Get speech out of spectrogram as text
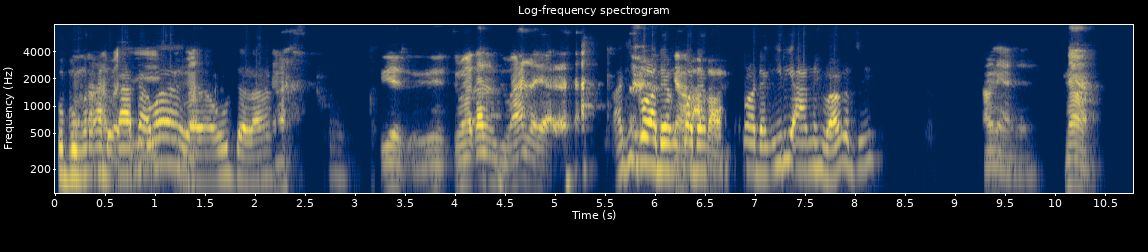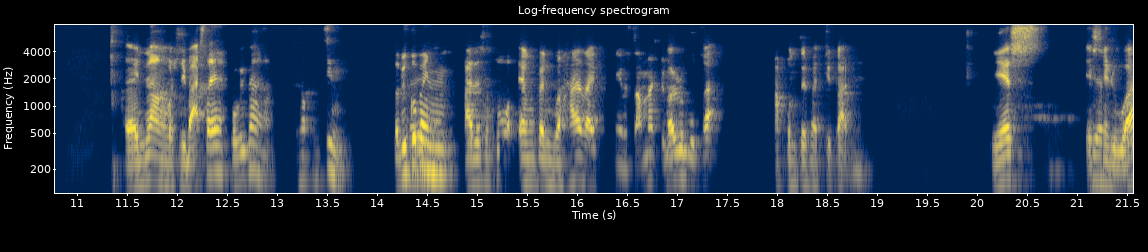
hubungan adik kakak mah ya udahlah Iya, iya. cuma kan gimana ya? anjing kalau ada yang Ya, kalau ada, kalau ada yang iri aneh banget sih Aneh aneh. Nah, eh, ini lah nggak usah dibahas ya. Kopi mah nggak penting. Tapi gue Iya. pengen ada satu yang pengen gue highlight nih. Pertama, coba lu buka akun TV Cika nih. Yes, yes-nya Yes. dua.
